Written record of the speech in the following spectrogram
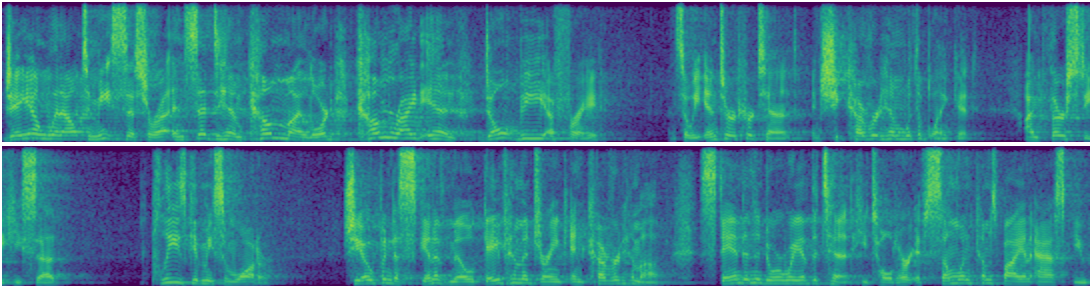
Jael went out to meet Sisera and said to him, Come, my lord, come right in. Don't be afraid. And so he entered her tent, and she covered him with a blanket. I'm thirsty, he said. Please give me some water. She opened a skin of milk, gave him a drink, and covered him up. Stand in the doorway of the tent, he told her. If someone comes by and asks you,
